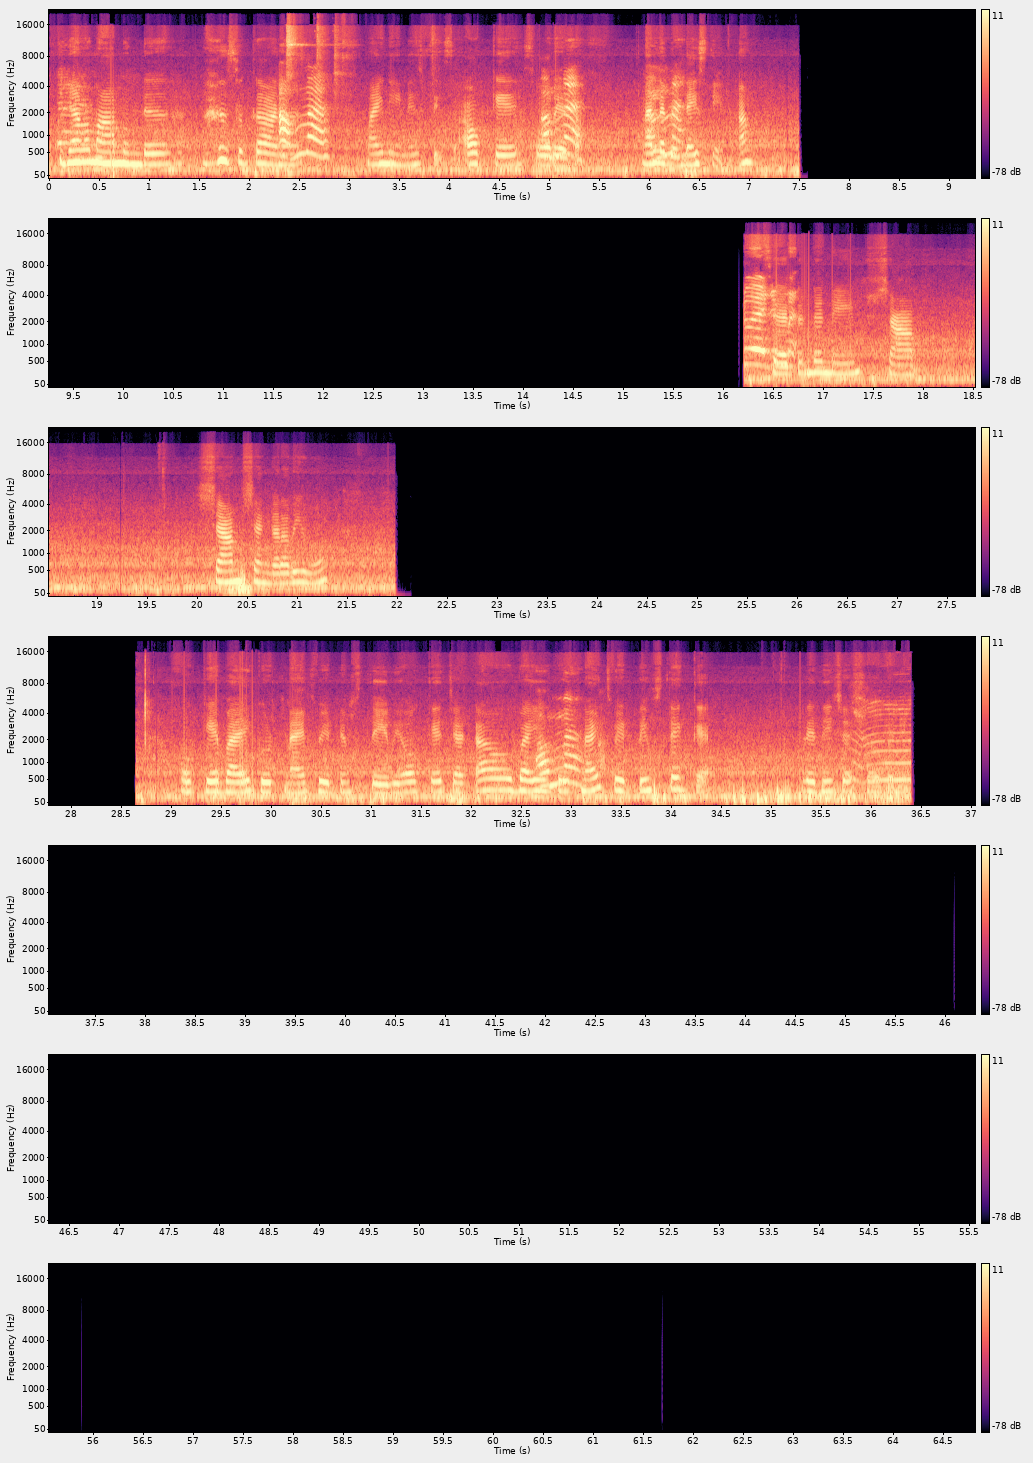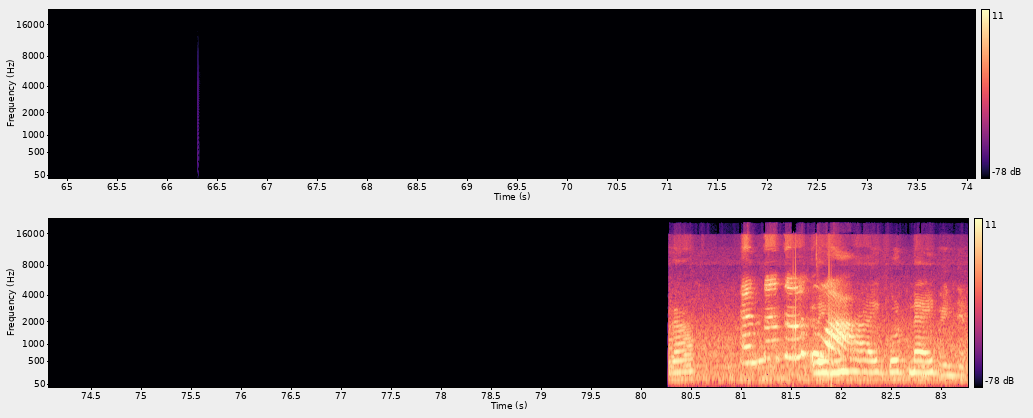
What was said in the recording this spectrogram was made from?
പിന്നെ അവൻ മാമുണ്ട് അമ്മ. My name is pizza okay sorry. നല്ല നൈസ് നെയിം ആ. ചേട്ടന്റെ നെയിം ശ്യാം. ശ്യാം ശങ്കർ അറിയുമോ? Okay bye good night sweet dreams Devi okay ചേട്ടാ ബൈ അമ്മ. Good night sweet dreams take care Ratheesh അശോകന് Rinu hi good night.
